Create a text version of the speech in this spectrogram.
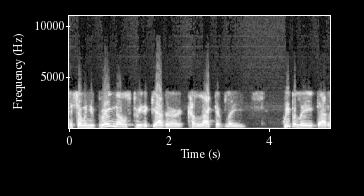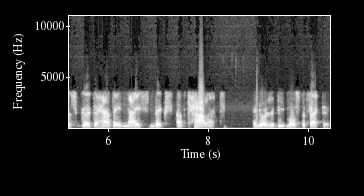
And so when you bring those three together collectively, we believe that it's good to have a nice mix of talent in order to be most effective.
